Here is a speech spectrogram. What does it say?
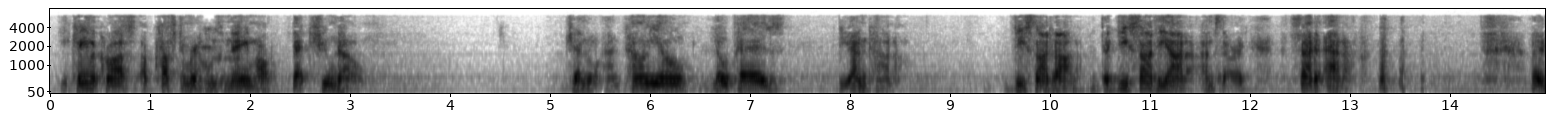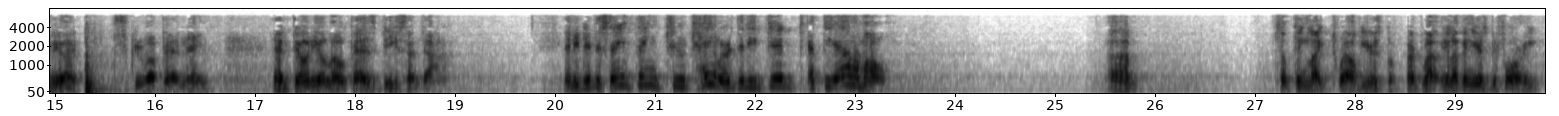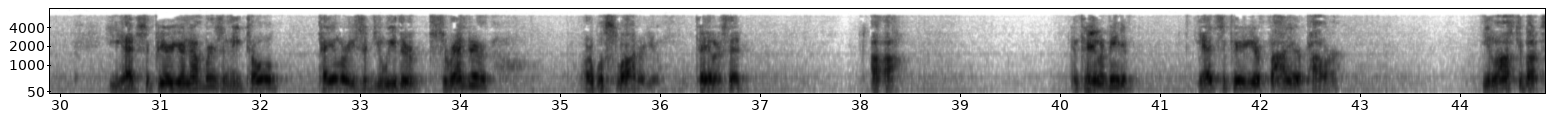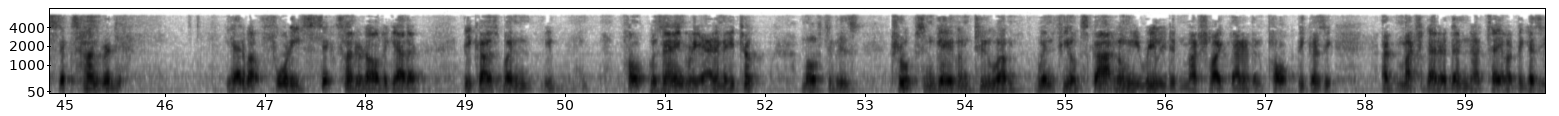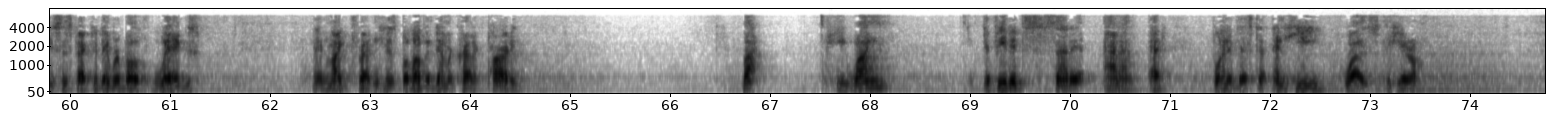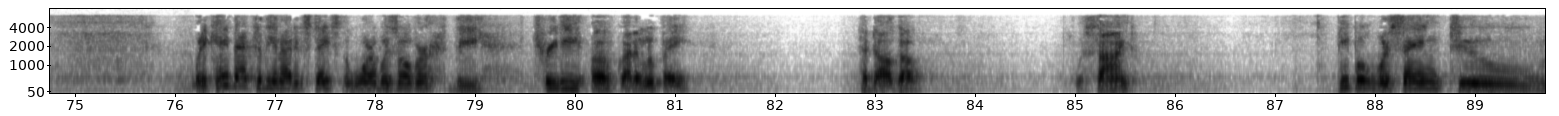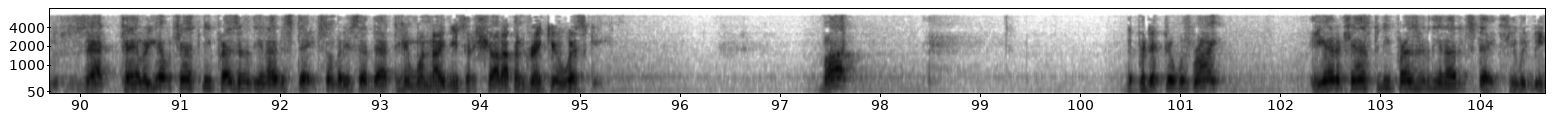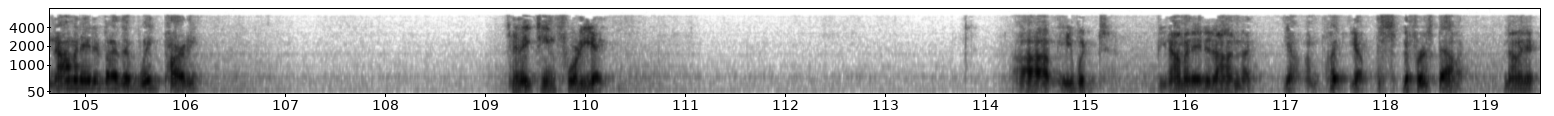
he came across a customer whose name I'll bet you know. General Antonio Lopez de Antana. De Santana. De Santiana, I'm sorry. Santa Anna. I knew I'd screw up that name. Antonio Lopez de Santana. And he did the same thing to Taylor that he did at the Alamo. Um, something like 12 years, be- well, 11 years before. He, he had superior numbers, and he told Taylor, he said, you either surrender or we'll slaughter you. Taylor said, uh-uh. And Taylor beat him. He had superior firepower. He lost about 600. He had about 4,600 altogether because when he, Polk was angry at him and he took most of his troops and gave them to um, Winfield Scott, whom he really didn't much like better than Polk because he, uh, much better than uh, Taylor because he suspected they were both Whigs and might threaten his beloved Democratic Party. But he won, defeated Santa Anna at Buena Vista, and he was a hero. When he came back to the United States, the war was over. The Treaty of Guadalupe Hidalgo was signed. People were saying to Zach Taylor, You have a chance to be President of the United States. Somebody said that to him one night, and he said, Shut up and drink your whiskey. But the predictor was right. He had a chance to be President of the United States. He would be nominated by the Whig Party in 1848. Um, he would be nominated on, yeah, I'm quite, yeah, the, the first ballot. Nominated,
